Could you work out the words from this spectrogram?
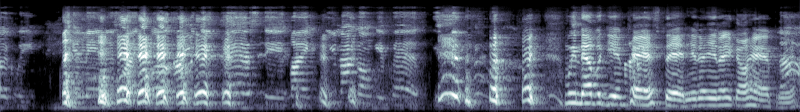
ugly. And then it's like, well, I'm gonna get past it. Like you're not gonna get past it. we never get past that. It, it ain't gonna happen. Nah,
